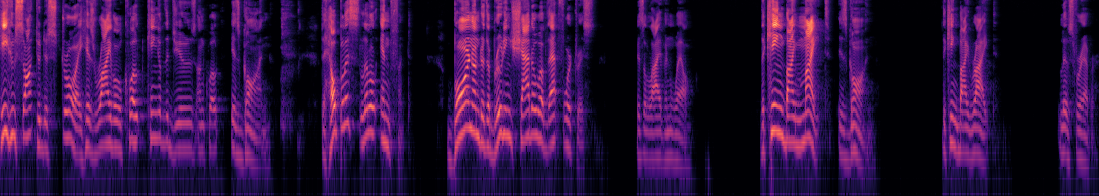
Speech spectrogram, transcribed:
He who sought to destroy his rival, quote, king of the Jews, unquote, is gone. The helpless little infant born under the brooding shadow of that fortress, is alive and well. The king by might is gone. The king by right lives forever.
